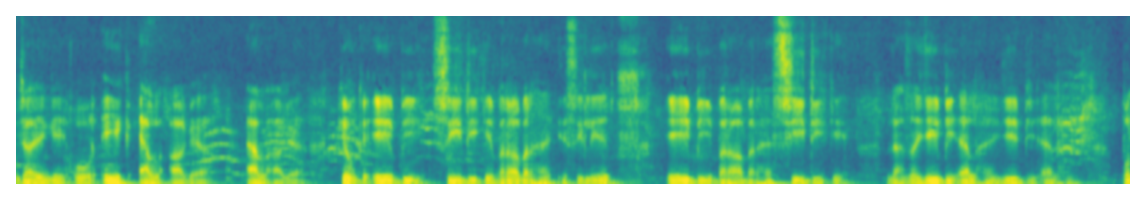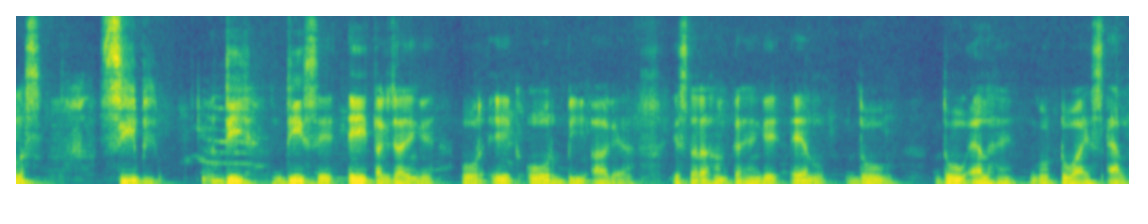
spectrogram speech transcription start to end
जाएँगे और एक एल आ गया। एल आ गया। क्योंकि ए बी सी डी के बराबर है, इसीलिए ए बी बराबर है सी डी के। लिहाजा ये भी एल है, ये भी एल है। Plus C B D D से ए तक जाएँगे। और एक और बी आ गया। इस तरह हम कहेंगे एल दो दो एल हैं, go twice L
